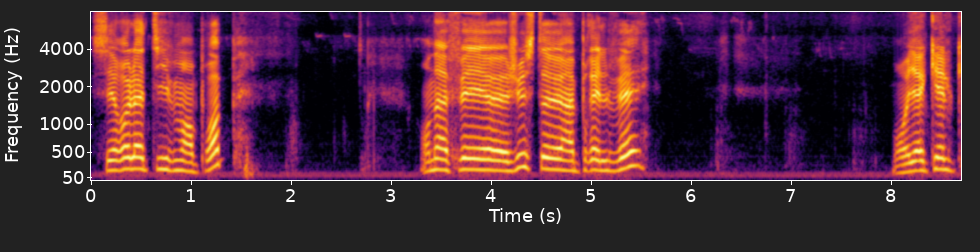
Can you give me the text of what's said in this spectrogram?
c'est relativement propre. On a fait euh, juste euh, un prélevé. Bon, il y a quelques...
